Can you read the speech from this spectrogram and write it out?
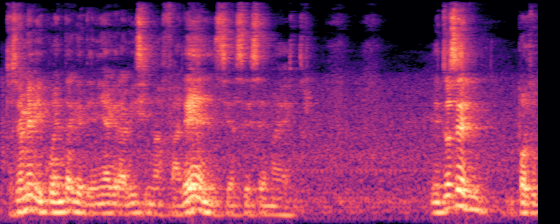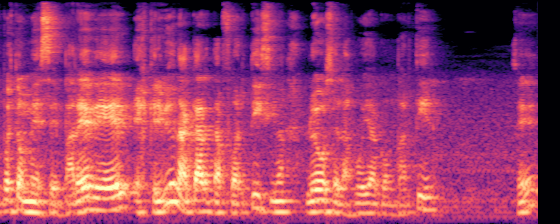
Entonces me di cuenta que tenía gravísimas falencias ese maestro. Entonces, por supuesto, me separé de él, escribí una carta fuertísima, luego se las voy a compartir, ¿sí?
